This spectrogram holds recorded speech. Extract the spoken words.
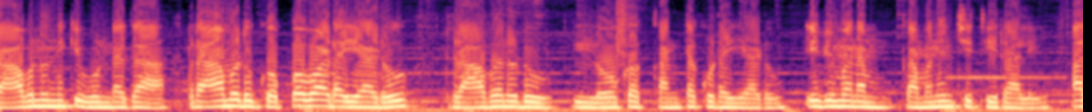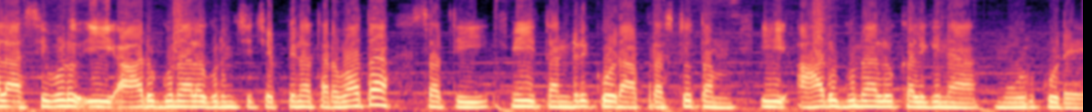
రావణునికి ఉండగా రాముడు గొప్పవాడయ్యాడు. రావణుడు లోక కంటకుడయ్యాడు. ఇవి మనం గమనించి తీరాలి. అలా శివుడు ఈ ఆరు గుణాల గురించి చెప్పిన తర్వాత సతీ మీ తండ్రి కూడా ప్రస్తుతం ఈ ఆరు గుణాలు కలిగిన మూర్ఖుడే.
